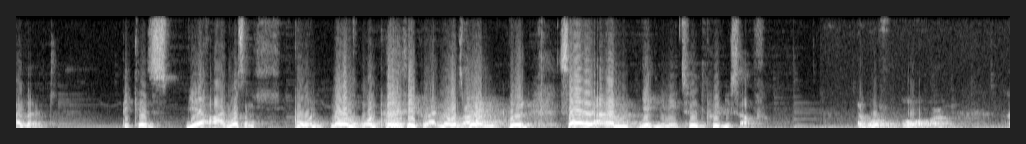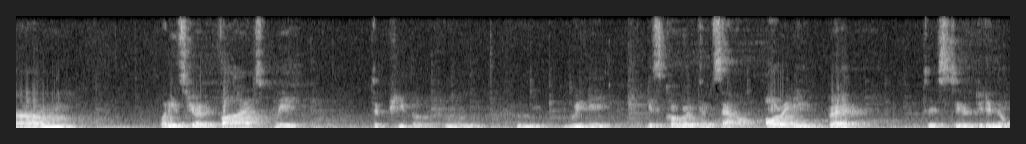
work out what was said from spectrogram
I learned. Because yeah, I wasn't born no one's born perfect, right? No one's born good. So um, yeah, you need to improve yourself. Above all, um, what is your advice with the people who who really discovered themselves already, but they still didn't know,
